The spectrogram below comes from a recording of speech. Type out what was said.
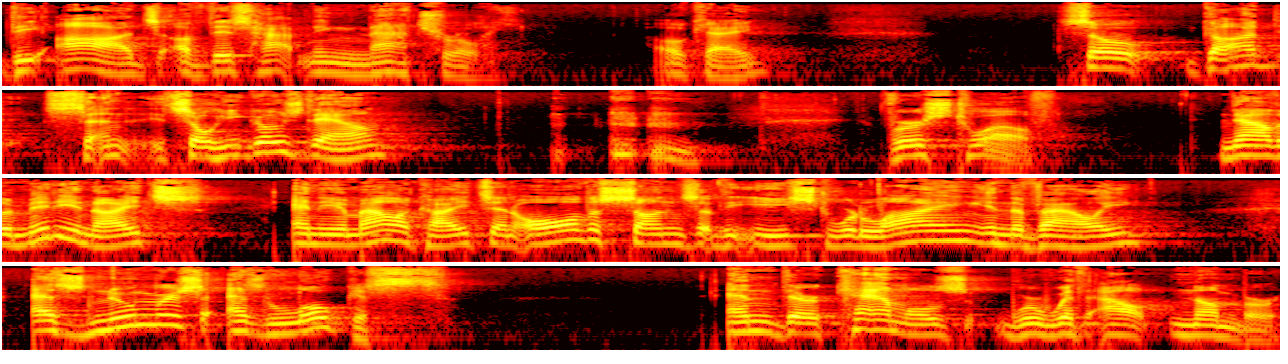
the odds of this happening naturally. Okay? So God sent, so he goes down. Verse 12. Now the Midianites and the Amalekites and all the sons of the east were lying in the valley as numerous as locusts, and their camels were without number,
